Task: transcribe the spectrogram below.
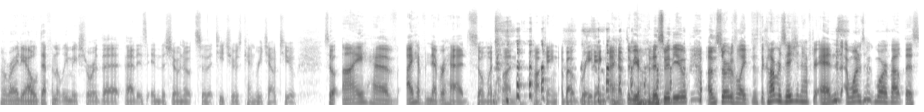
Alrighty, I will definitely make sure that that is in the show notes so that teachers can reach out to you. So I have I have never had so much fun talking about grading. I have to be honest with you. I'm sort of like, does the conversation have to end? I want to talk more about this.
